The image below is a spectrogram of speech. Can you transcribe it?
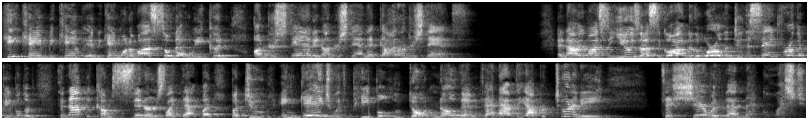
he came became and became one of us so that we could understand and understand that god understands. And now he wants to use us to go out into the world and do the same for other people to, to not become sinners like that but but to engage with people who don't know them to have the opportunity to share with them that question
